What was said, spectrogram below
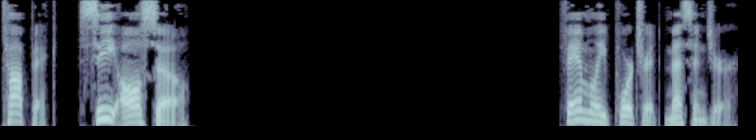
Topic. See also Family portrait messenger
